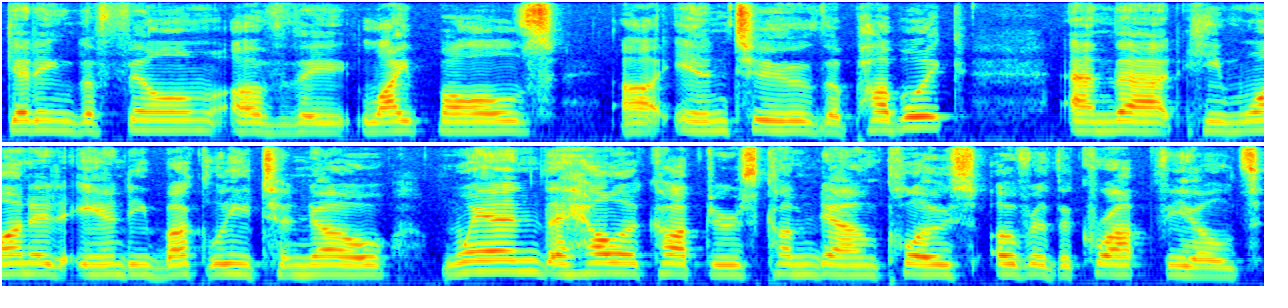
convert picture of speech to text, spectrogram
getting the film of the light balls uh, into the public and that he wanted Andy Buckley to know when the helicopters come down close over the crop fields,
